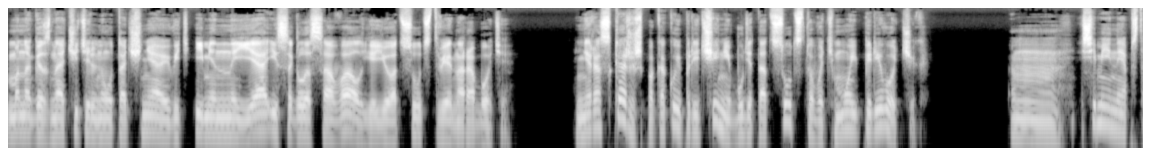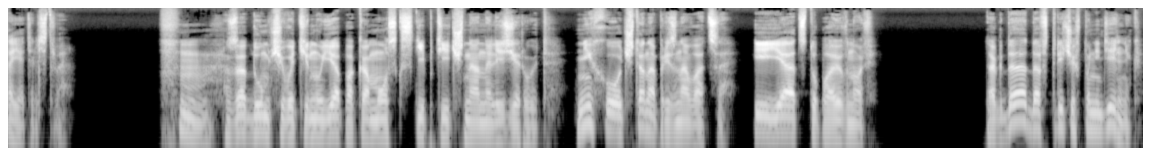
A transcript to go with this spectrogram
Многозначительно уточняю, ведь именно я и согласовал ее отсутствие на работе. Не расскажешь, по какой причине будет отсутствовать мой переводчик?» «Ммм, семейные обстоятельства». Хм, задумчиво тяну я, пока мозг скептично анализирует. Не хочет она признаваться, и я отступаю вновь. Тогда до встречи в понедельник.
